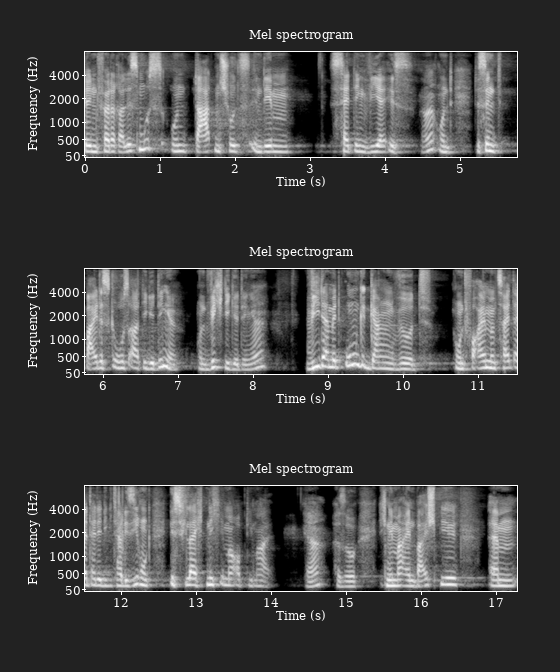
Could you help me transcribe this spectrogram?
den Föderalismus und Datenschutz in dem Setting, wie er ist. Und das sind beides großartige Dinge und wichtige Dinge. Wie damit umgegangen wird und vor allem im Zeitalter der Digitalisierung ist vielleicht nicht immer optimal. Ja, also ich nehme mal ein Beispiel. Ähm,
